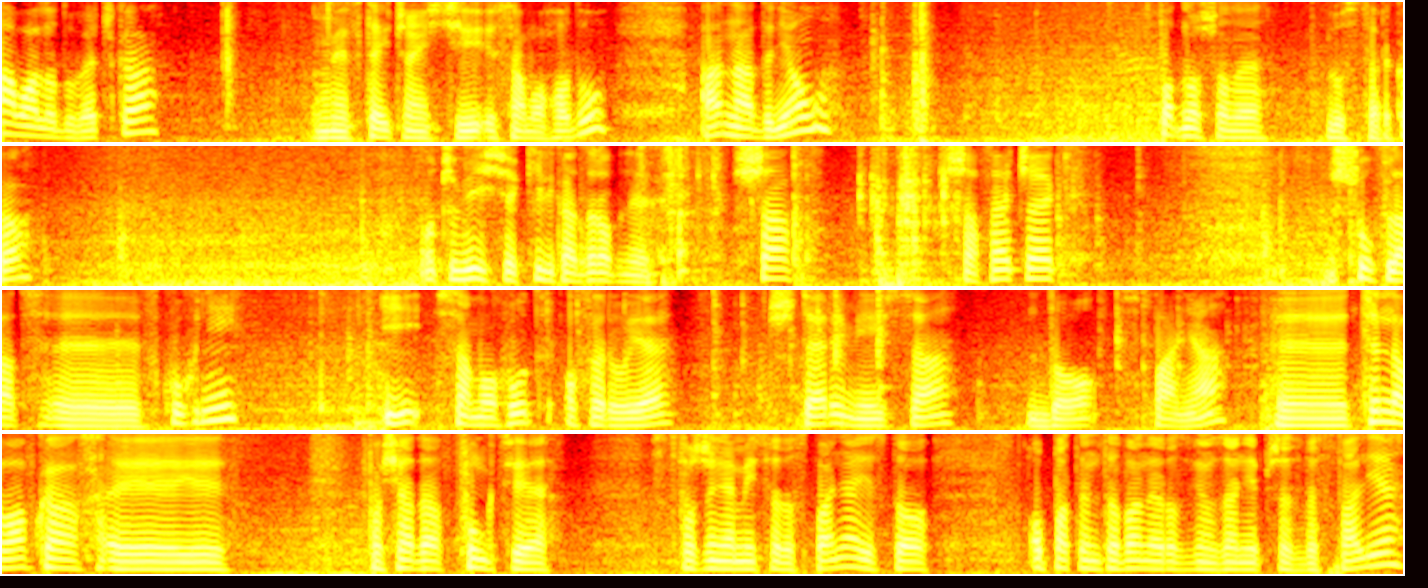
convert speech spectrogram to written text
Mała lodóweczka w tej części samochodu, a nad nią podnoszone lusterko. Oczywiście kilka drobnych szaf, szafeczek, szuflad y, w kuchni i samochód oferuje cztery miejsca do spania. Y, Tylna ławka y, posiada funkcję stworzenia miejsca do spania. Jest to opatentowane rozwiązanie przez Westfalię.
